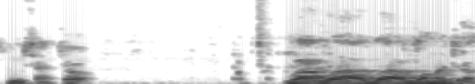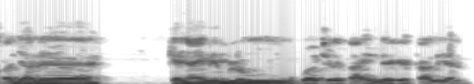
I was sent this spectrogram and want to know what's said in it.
Susah cok. Gua gua gua gua mau curhat aja deh. Kayaknya ini belum gua ceritain deh ke kalian.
